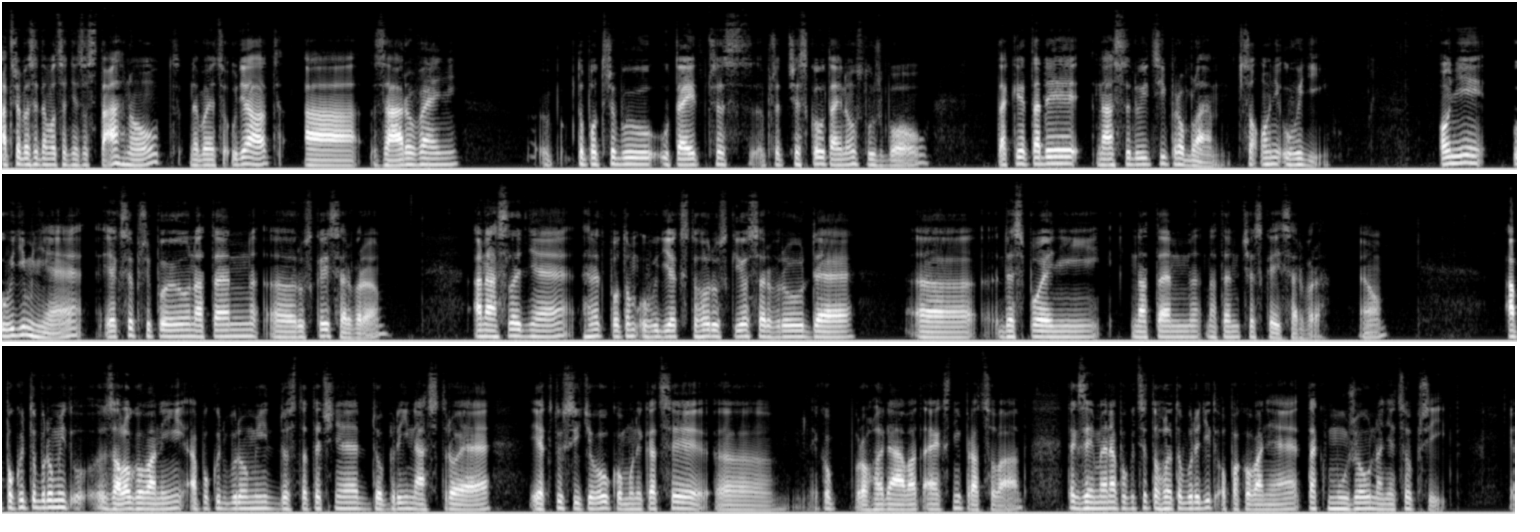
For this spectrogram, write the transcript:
a třeba si tam odsaď něco stáhnout nebo něco udělat a zároveň to potřebuju utajit přes, před českou tajnou službou, tak je tady následující problém. Co oni uvidí? Oni uvidí mě, jak se připojuju na ten uh, ruský server a následně hned potom uvidí, jak z toho ruského serveru jde jde spojení na ten, na ten český server. Jo? A pokud to budou mít zalogovaný a pokud budou mít dostatečně dobrý nástroje, jak tu síťovou komunikaci uh, jako prohledávat a jak s ní pracovat, tak zejména pokud se tohle to bude dít opakovaně, tak můžou na něco přijít.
